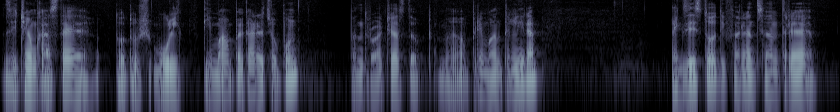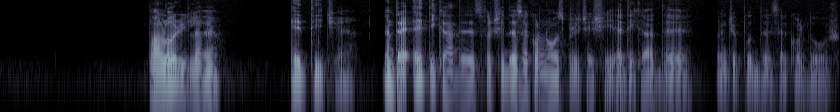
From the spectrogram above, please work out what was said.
zicem că asta e totuși ultima pe care ți-o pun pentru această uh, prima întâlnire. Există o diferență între valorile etice, între etica de sfârșit de secol XIX și etica de început de secol XXI?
